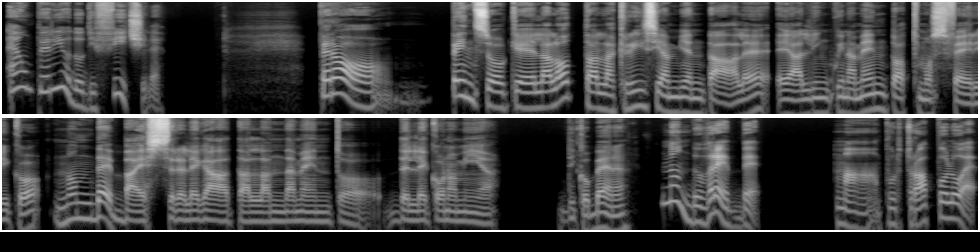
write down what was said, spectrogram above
È un periodo difficile. Però Penso che la lotta alla crisi ambientale e all'inquinamento atmosferico non debba essere legata all'andamento dell'economia. Dico bene? Non dovrebbe, ma purtroppo lo è.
